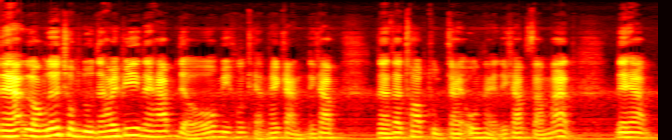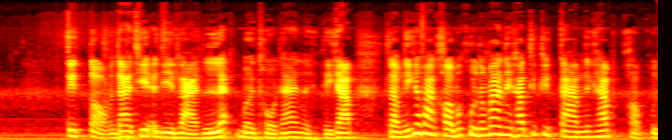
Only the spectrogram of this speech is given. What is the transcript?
นะฮะลองเลือกชมดูนะครับพี่ๆนะครับ เดี๋ยวมีของแถมให้กันนะครับนะถ้าชอบถูกใจองค์ไหนนะครับ สามารถนะครับติดต่อมาได้ที่อดีไลน์และเบอร์โทรได้เลยนะครับสำหรับนี้ก็ฝากขอบพระคุณมากๆนะครับที่ติดตามนะครับ ขอบคุณ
